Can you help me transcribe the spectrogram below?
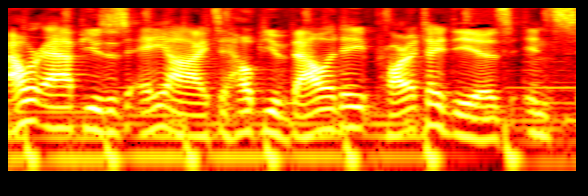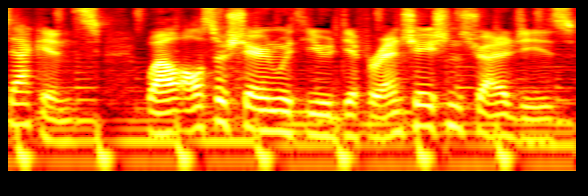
Our app uses AI to help you validate product ideas in seconds while also sharing with you differentiation strategies,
